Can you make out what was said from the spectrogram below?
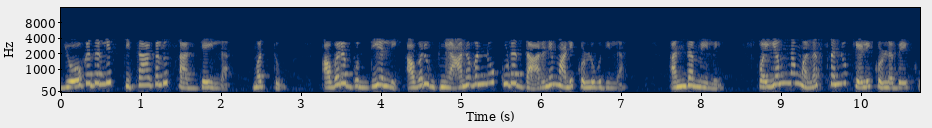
ಯೋಗದಲ್ಲಿ ಸ್ಥಿತಾಗಲು ಸಾಧ್ಯ ಇಲ್ಲ ಮತ್ತು ಅವರ ಬುದ್ಧಿಯಲ್ಲಿ ಅವರು ಜ್ಞಾನವನ್ನೂ ಕೂಡ ಧಾರಣೆ ಮಾಡಿಕೊಳ್ಳುವುದಿಲ್ಲ. ಅಂದ ಮೇಲೆ ಸ್ವಯಂನ ಮನಸ್ಸನ್ನು ಕೇಳಿಕೊಳ್ಳಬೇಕು.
